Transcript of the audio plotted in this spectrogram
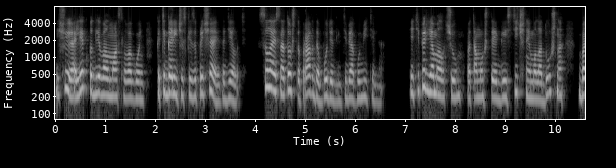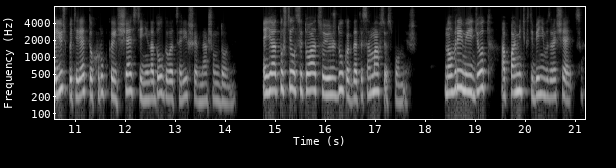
Еще и Олег подливал масло в огонь, категорически запрещая это делать, ссылаясь на то, что правда будет для тебя губительна. И теперь я молчу, потому что эгоистично и малодушно боюсь потерять то хрупкое счастье, ненадолго воцарившее в нашем доме. Я отпустил ситуацию и жду, когда ты сама все вспомнишь. Но время идет, а память к тебе не возвращается.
